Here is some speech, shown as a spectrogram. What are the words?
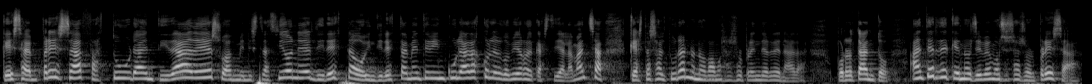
que esa empresa factura entidades o administraciones directa o indirectamente vinculadas con el Gobierno de Castilla-La Mancha, que a estas alturas no nos vamos a sorprender de nada. Por lo tanto, antes de que nos llevemos esa sorpresa,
